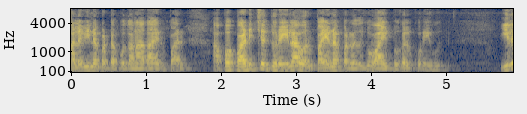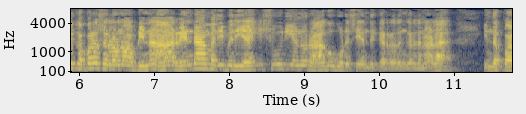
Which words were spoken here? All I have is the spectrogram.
பலவீனப்பட்ட புதனாக தான் இருப்பார். அப்போ படித்த துறையில் அவர் பயணப்படுறதுக்கு வாய்ப்புகள் குறைவு. இதுக்கப்புறம் சொல்லணும் அப்படின்னா ரெண்டாம் அதிபதியாகி சூரியனும் ராகு கூட சேர்ந்துக்கிறதுங்கிறதுனால இந்த ப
